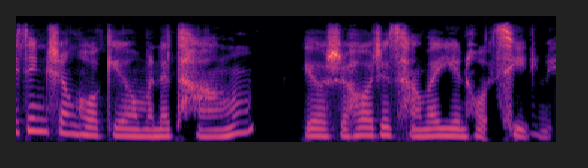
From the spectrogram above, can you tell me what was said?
毕竟生活给我们的糖，有时候就藏在烟火气里面。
